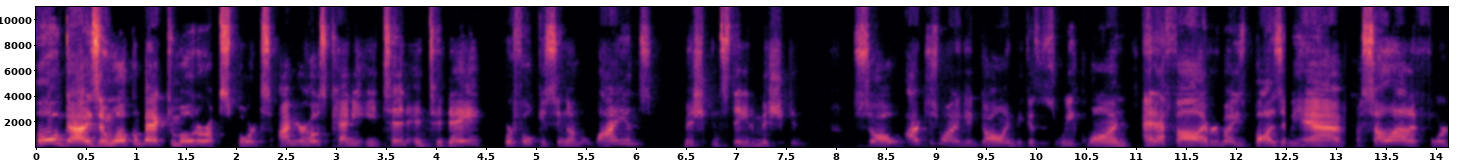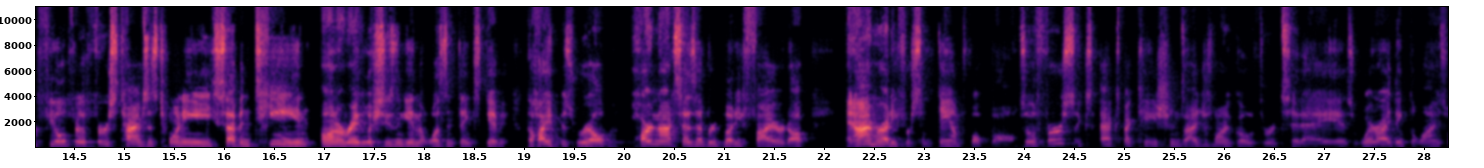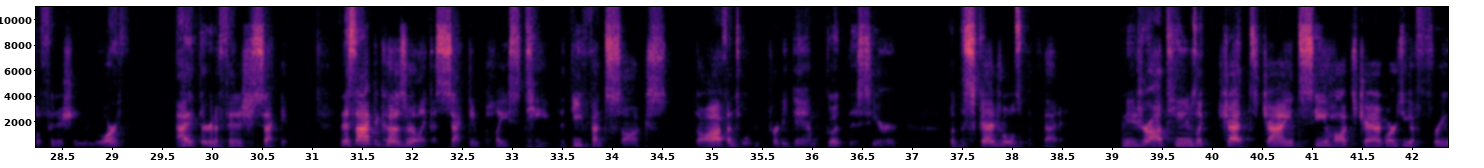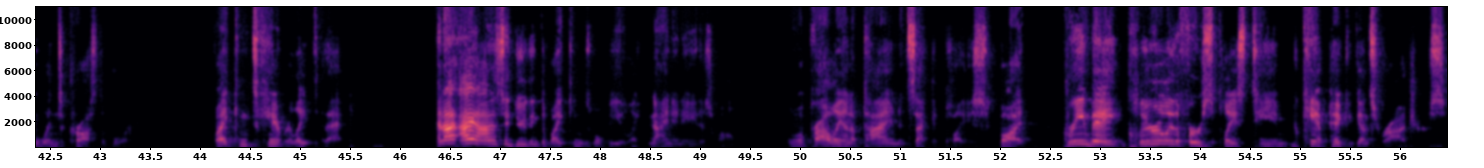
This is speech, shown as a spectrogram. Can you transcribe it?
Hello, guys, and welcome back to Motor Up Sports. I'm your host, Kenny Eaton, and today we're focusing on the Lions, Michigan State, and Michigan. So I just want to get going because it's week one, NFL, everybody's buzzing. We have a sellout at Ford Field for the first time since 2017 on a regular season game that wasn't Thanksgiving. The hype is real. Hard Knocks has everybody fired up and I'm ready for some damn football. So the first ex- expectations I just want to go through today is where do I think the Lions will finish in the North? I think they're going to finish second. And it's not because they're like a second place team. The defense sucks. The offense will be pretty damn good this year, but the schedule is pathetic. When you draw teams like Jets, Giants, Seahawks, Jaguars, you have free wins across the board. Vikings can't relate to that. And I, I honestly do think the Vikings will be like nine and eight as well. We'll probably end up tying in second place. But Green Bay, clearly the first place team. You can't pick against Rodgers.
